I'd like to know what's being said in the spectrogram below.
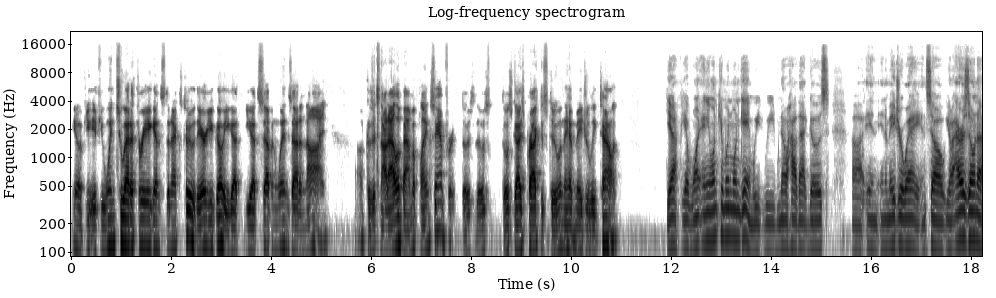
you know, if you if you win two out of three against the next two, there you go. You got you got seven wins out of nine because uh, it's not Alabama playing Samford. Those those those guys practice too, and they have major league talent. Yeah, yeah. One anyone can win one game. We we know how that goes. Uh, in in a major way, and so you know Arizona.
